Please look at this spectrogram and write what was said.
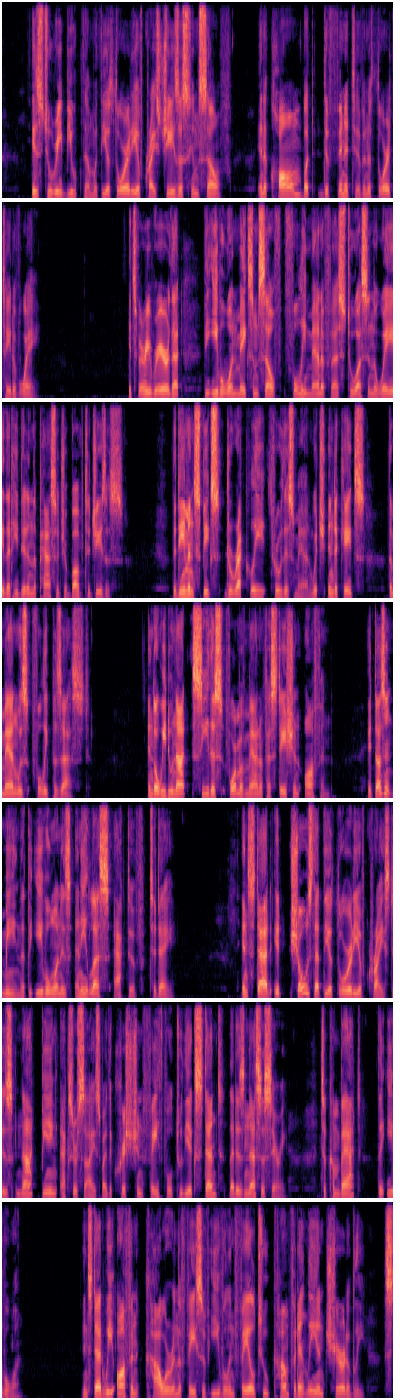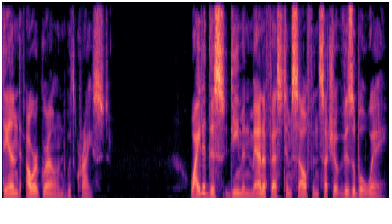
is to rebuke them with the authority of Christ Jesus himself in a calm but definitive and authoritative way. It's very rare that the evil one makes himself fully manifest to us in the way that he did in the passage above to Jesus. The demon speaks directly through this man, which indicates the man was fully possessed. And though we do not see this form of manifestation often, it doesn't mean that the evil one is any less active today. Instead, it shows that the authority of Christ is not being exercised by the Christian faithful to the extent that is necessary to combat the evil one. Instead, we often cower in the face of evil and fail to confidently and charitably stand our ground with Christ. Why did this demon manifest himself in such a visible way?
